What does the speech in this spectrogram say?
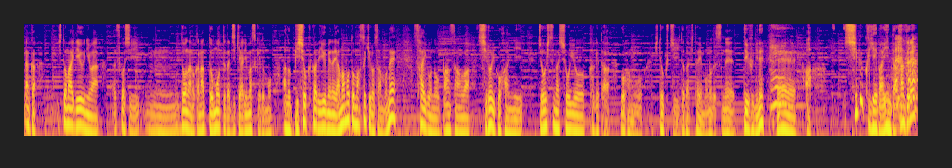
なんか人前で言うには少しうんどうなのかなって思ってた時期ありますけどもあの美食家で有名な山本昌弘さんもね最後の晩餐は白いご飯に上質な醤油をかけたご飯を一口いただきたいものですね。っていうふうにね、えー。あ渋く言えばいいんだ。なんてね、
